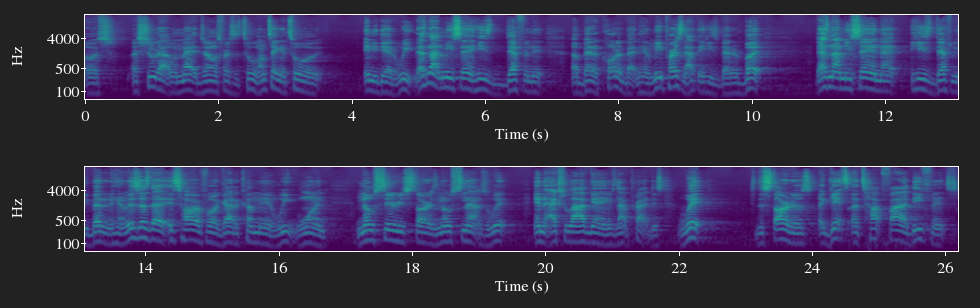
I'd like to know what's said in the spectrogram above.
a, a shootout with Mac Jones versus Tua, I'm taking Tua any day of the week. That's not me saying he's definitely a better quarterback than him. Me personally, I think he's better, but that's not me saying that he's definitely better than him. It's just that it's hard for a guy to come in week one no series starts, no snaps with in the actual live games, not practice, with the starters against a top five defense,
